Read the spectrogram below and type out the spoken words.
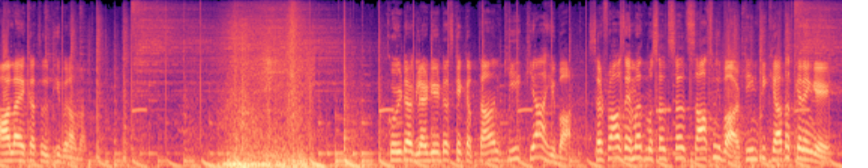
आला कत्ल भी बरामद। कोयटा ग्लैडिएटर्स के कप्तान की क्या ही बात। सरफराज अहमद मुसलसल सातवीं बार टीम की क्यादत करेंगे।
